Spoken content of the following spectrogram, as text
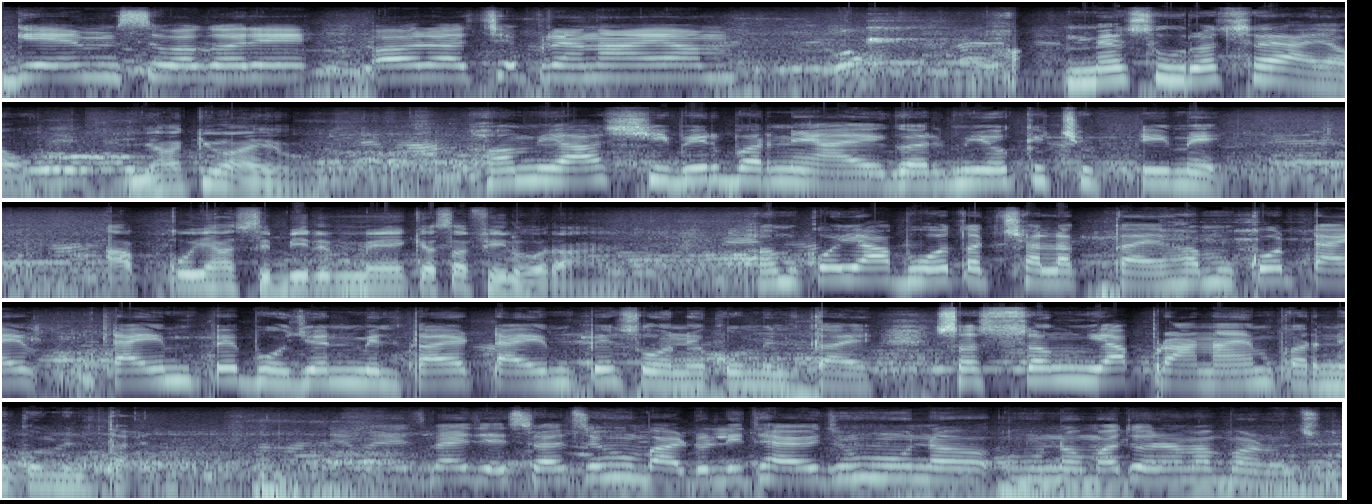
गेम्स वगैरह और अच्छे प्राणायाम मैं सूरत से आया हूँ। यहाँ क्यों आए हो? हम यहाँ शिविर भरने आए गर्मियों की छुट्टी में। आपको यहाँ शिविर में कैसा फील हो रहा है? हमको यहाँ बहुत अच्छा लगता है। हमको टाइम टाइम पे भोजन मिलता है टाइम पे सोने को मिलता है सत्संग या प्राणायाम करने को मिलता है। મહેશભાઈ જયસ્વાલ છે હું બારડોલીથી આવી છું હું નવ હું નવમા ધોરણમાં ભણું છું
